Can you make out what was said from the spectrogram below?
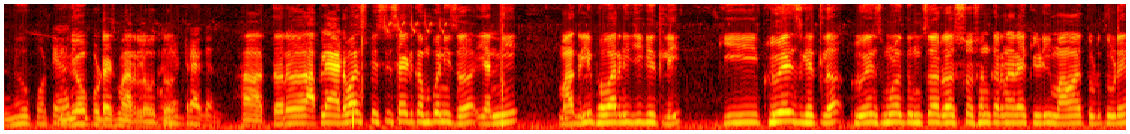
न्यू पोटॅश निओ पोटॅश मारलं होतं. आणि ड्रॅगन. हा तर आपल्या ऍडव्हान्स पेस्टिसाइड कंपनीचं यांनी मागली फवारणी जी घेतली की फ्लुएन्स घेतलं. फ्लुएन्समुळे तुमचं रस शोषण करणाऱ्या किडी मावा तुडतुडे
